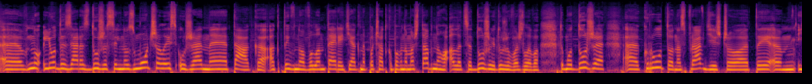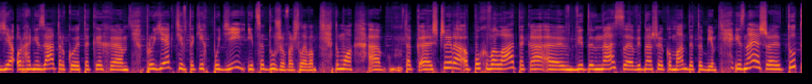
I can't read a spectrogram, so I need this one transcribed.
е, ну люди зараз дуже сильно змучились, уже не так активно волонтерять, як на початку повномасштабного, але це дуже і дуже важливо. Тому дуже е, круто насправді, що ти ем, є організаторкою таких е, проєктів, таких подій, і це дуже важливо. Тому е, так е, щира похвала, така е, від нас, е, від нашої команди тобі. І знаєш, е, тут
